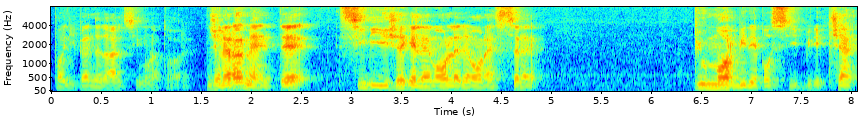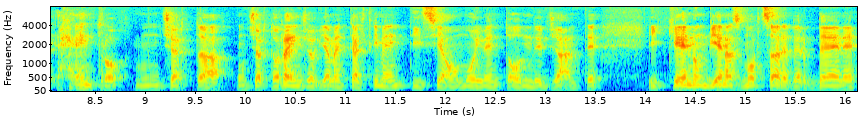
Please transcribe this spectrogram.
poi dipende dal simulatore. Generalmente si dice che le molle devono essere più morbide possibili, cioè entro un, certa, un certo range ovviamente, altrimenti si ha un movimento ondeggiante, il che non viene a smorzare per bene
